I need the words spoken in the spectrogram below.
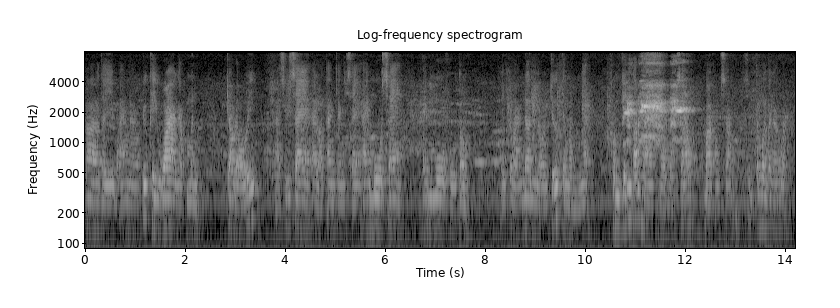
À, thì bạn nào trước khi qua gặp mình trao đổi à, sửa xe hay là tăng trang xe hay mua xe hay mua phụ tùng thì các bạn nên gọi trước cho mình nha. 0982 116 306 xin cảm ơn tất cả các bạn.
